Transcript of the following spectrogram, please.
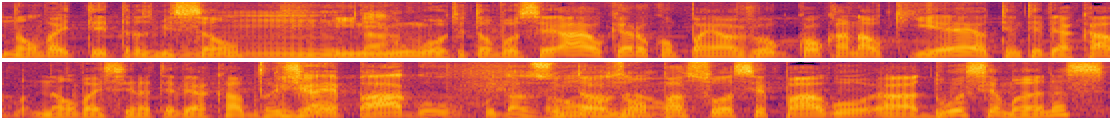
não vai ter transmissão hum, em tá. nenhum outro. Então você, ah, eu quero acompanhar o jogo, qual canal que é? Eu tenho TV a cabo? Não vai ser na TV a cabo. Já ser... é pago o Dazon? O Dazon passou a ser pago há duas semanas,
